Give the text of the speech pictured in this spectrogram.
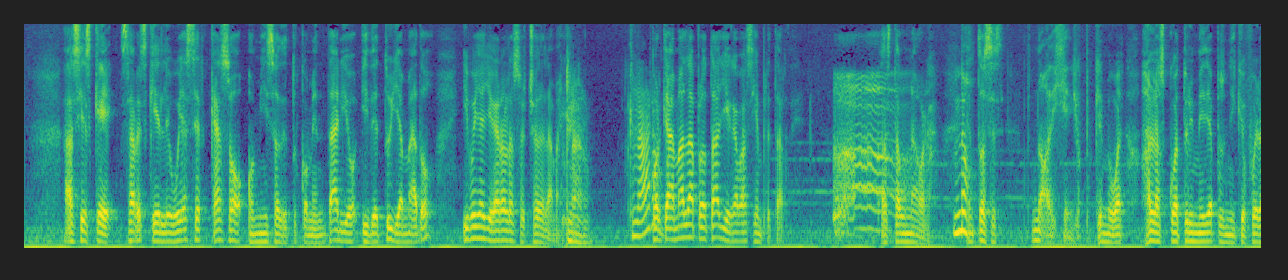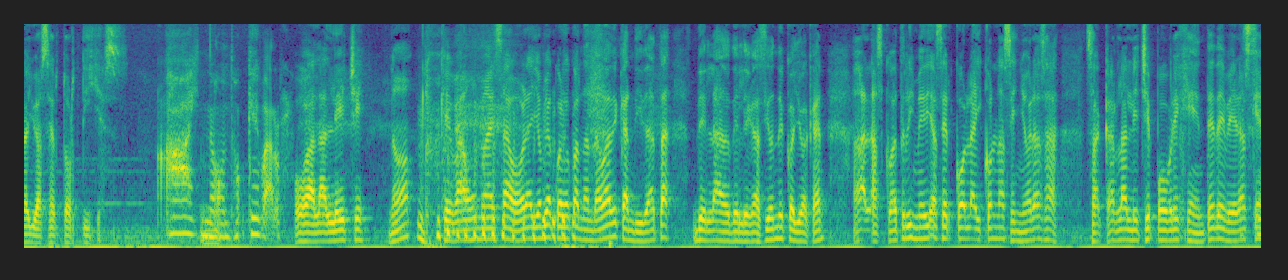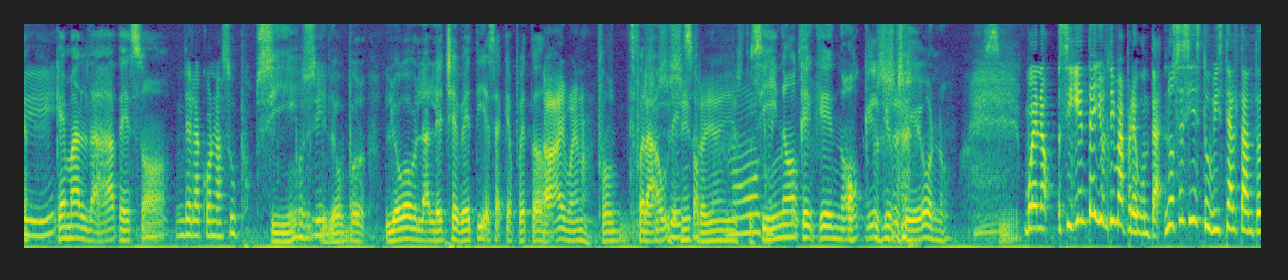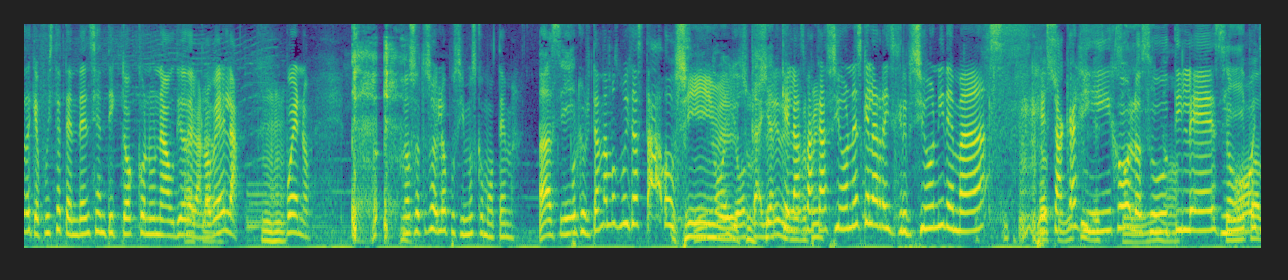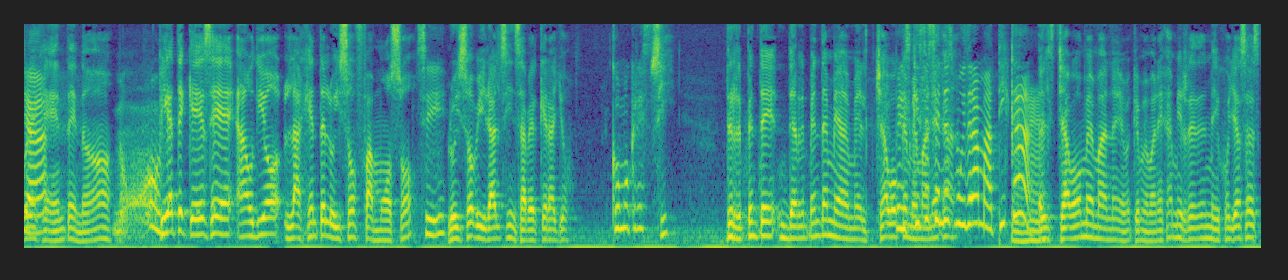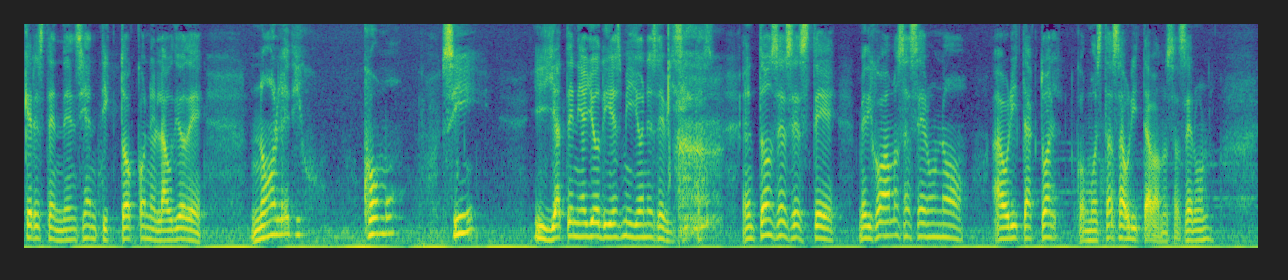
Así es que, ¿sabes qué? Le voy a hacer caso omiso de tu comentario y de tu llamado y voy a llegar a las 8 de la mañana. Claro. Claro. Porque además la prota llegaba siempre tarde. Hasta una hora. No. Entonces, no, dije yo, ¿por qué me voy a, a las cuatro y media? Pues ni que fuera yo a hacer tortillas. Ay, no, no, qué bárbaro. O a la leche, ¿no? Que va uno a esa hora. Yo me acuerdo cuando andaba de candidata de la delegación de Coyoacán, a las cuatro y media hacer cola ahí con las señoras a sacar la leche, pobre gente, de veras, Sí. qué, qué maldad eso. De la Conasupo. Sí, Pues sí. y luego, pues, luego la leche Betty, esa que fue todo. Ay, bueno. Fue un fraude Sí, sí, sí, eso. traía ahí No. este- Sí, qué no, cosa. que, que no, que, que feo, ¿no? Sí. Bueno, siguiente y última pregunta. No sé si estuviste al tanto de que fuiste tendencia en TikTok con un audio de Ah, la claro. novela. Bueno, nosotros hoy lo pusimos como tema. Ah, sí. Porque ahorita andamos muy gastados. Sí, No, yo sucede cállate, Que las repente. vacaciones, que la reinscripción y demás. Los está útiles, canijo, sí, los no. útiles. Sí, no, pobre ya. gente, no. No. Fíjate que ese audio la gente lo hizo famoso. Sí. Lo hizo viral sin saber que era yo. ¿Cómo crees? Sí. De repente, de repente me, me- el chavo Pero que es me que esa maneja... escena es muy dramática. El chavo me mane- que me maneja mis redes me dijo, ya sabes que eres tendencia en TikTok con el audio de... No, le digo. ¿Cómo? Sí. Y ya tenía yo 10 millones de visitas. Entonces, este, me dijo, vamos a hacer uno ahorita actual. Como estás ahorita, vamos a hacer uno.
